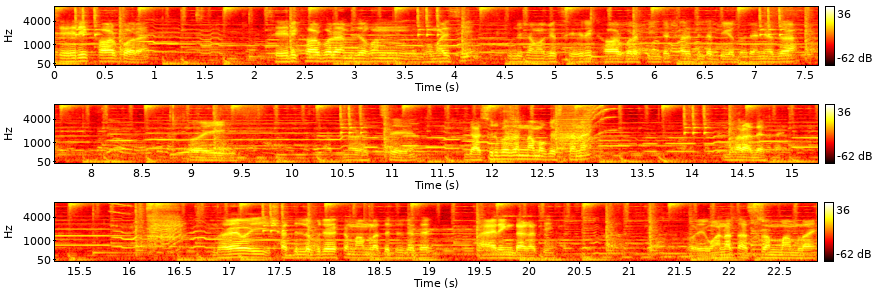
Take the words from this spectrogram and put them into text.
সেহেরি খাওয়ার পরে, সেহেরি খাওয়ার পরে আমি যখন ঘুমাইছি, পুলিশ আমাকে সেহেরি খাওয়ার পরে তিনটে সাড়ে তিনটার দিকে ধরে নিয়ে যা ওই আপনার হচ্ছে বাজার নামক স্থানে ধরা দেখায়। ধরে ওই সাদুল্লাপুরের একটা মামলাতে ঢুকে দেয় ফায়ারিং ডাকাতি। ওই অনাথ আশ্রম মামলায়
